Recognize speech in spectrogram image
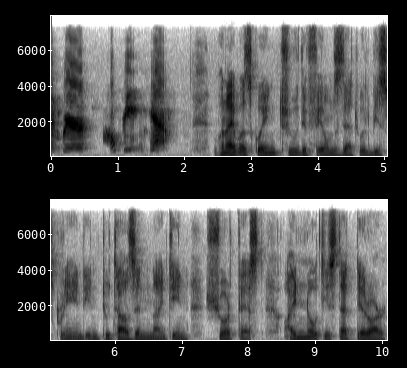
and we're hoping, yeah. When I was going through the films that will be screened in 2019 Shortfest, I noticed that there are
